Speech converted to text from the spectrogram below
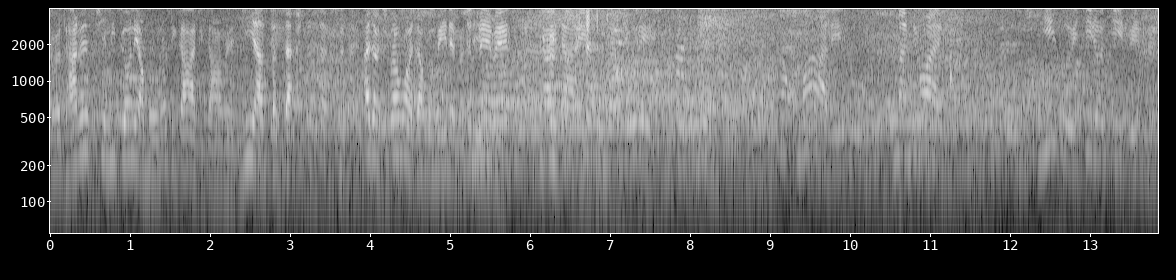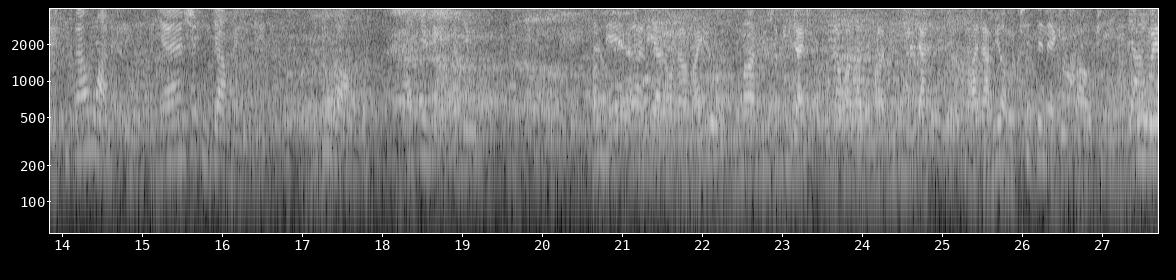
ဒါပေမဲ့ဒါနဲ့ရှင်ပြီးပြောနေအောင်မဟုတ်နော်ဒီကားကဒီကားပဲညီရတက်တက်အဲ့ကြောင့်ချစ်ပန်းဘွားအကြောင်းမမေးနဲ့မနာဖြစ်မည်ဘူးပဲတူတယ်ဒါတာတွေပုံစံမျိုးတွေမတူဘူးအမကလေဟိုအမှန်ပြောရရင်ညီဆိုရင်ကြည့်တော့ကြည့်ရွေးမယ်လေစပန်းဝါနဲ့အဲ့လိုအရန်ထပ်တူကြမယ်လို့ထင်တာမတူပါဘူးဒါရှင်းတယ်တစ်မျိုးဒါကြည့်ဟုတ်နေအဲ့ဒါလေးကတော့ဒါမာကြီးတို့မြန်မာအမျိုးသမီးတိုင်းဘုရားဘာသာမြန်မာအမျိုးသမီးတိုင်းဒါဒါမျိုးကမဖြစ်တဲ့ကိစ္စကိုဖြစ်ရင်ကိုယ်ပဲ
